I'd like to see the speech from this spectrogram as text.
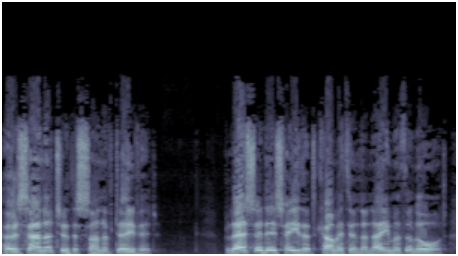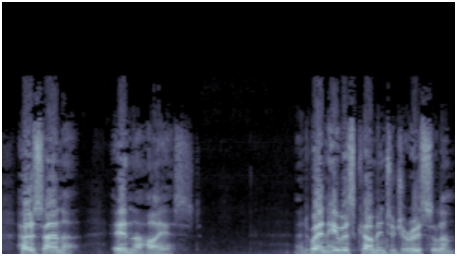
Hosanna to the Son of David. Blessed is he that cometh in the name of the Lord. Hosanna in the highest. And when he was come into Jerusalem,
